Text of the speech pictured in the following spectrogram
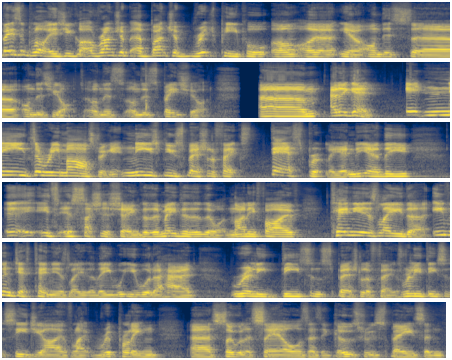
basic plot is you've got a bunch of a bunch of rich people on uh, you know on this uh, on this yacht on this on this space yacht, um, and again it needs a remastering. It needs new special effects desperately, and yeah, the it's, it's such a shame because they made it what 95 10 years later even just 10 years later they you would have had really decent special effects, really decent CGI of like rippling uh, solar sails as it goes through space, and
